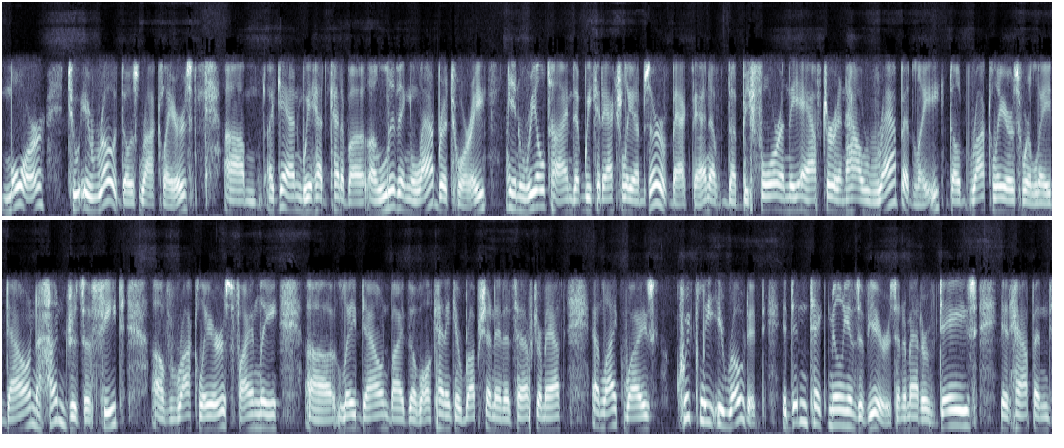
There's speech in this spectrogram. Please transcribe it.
more to erode those rock layers. Um, again, we had kind of a, a living laboratory in real time that we could actually observe back then of the before and the after and how rapidly the rock layers were laid down. Hundreds of feet of rock layers finally uh, laid down by the volcanic eruption and its aftermath, and likewise quickly eroded. It didn't take millions of years. In a matter of days, it happened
